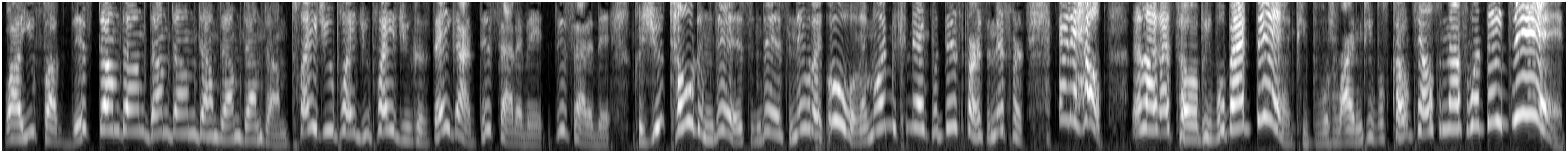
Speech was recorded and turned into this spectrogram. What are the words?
while you fuck this dumb, dumb, dumb, dumb, dumb, dumb, dumb, dumb. Played you, played you, played you because they got this out of it, this out of it. Because you told them this and this, and they were like, oh, let me, let me connect with this person, this person. And it helped. And like I told people back then, people was writing people's coattails, and that's what they did.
